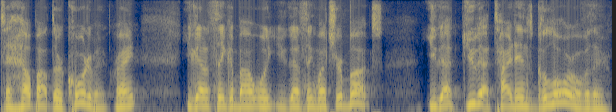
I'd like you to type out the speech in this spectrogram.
to help out their quarterback, right? You got to think about what you got to think about your Bucs. You got you got tight ends galore over there,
